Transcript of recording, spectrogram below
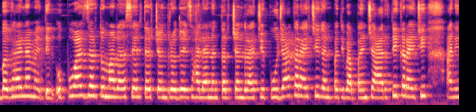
बघायला मिळतील. उपवास जर तुम्हाला असेल तर चंद्रोदय झाल्यानंतर चंद्राची पूजा करायची गणपती बाप्पांची आरती करायची आणि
